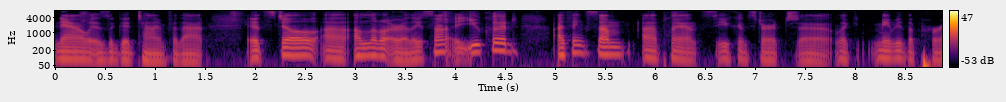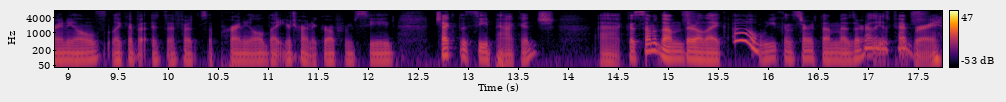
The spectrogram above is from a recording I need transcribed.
Now is a good time for that. It's still uh, a little early. So you could, I think, some uh, plants you can start, uh, like maybe the perennials, like if it's, if it's a perennial that you're trying to grow from seed, check the seed package because uh, some of them they're like, oh, you can start them as early as February.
